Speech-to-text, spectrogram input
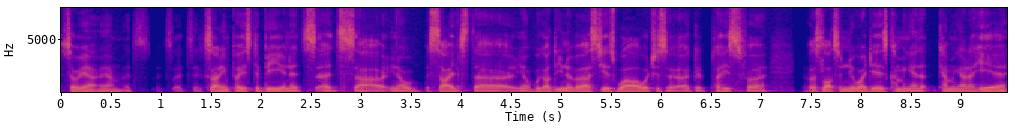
so yeah, yeah, it's it's it's an exciting place to be, and it's it's uh, you know besides the you know we got the university as well, which is a, a good place for. You know, there's lots of new ideas coming in coming out of here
